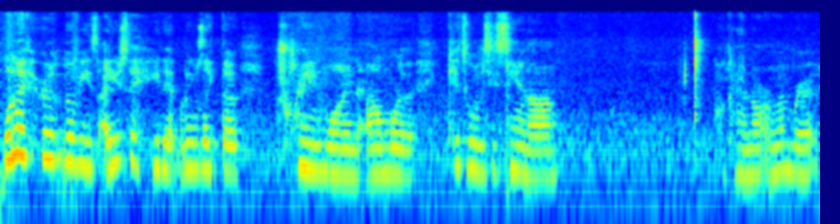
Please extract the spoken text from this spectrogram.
one of my favorite movies. I used to hate it, but it was like the train one, um, where the kids go to see Santa. How can I not remember it?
